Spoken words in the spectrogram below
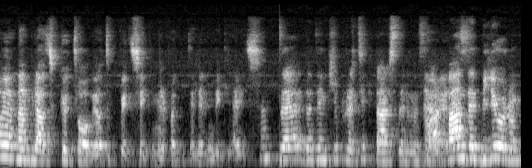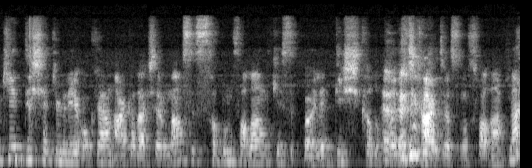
O yönden birazcık kötü oluyor tıp ve diş hekimleri fakültelerindekiler için. Size dedin ki pratik derslerimiz var. Evet. Ben de biliyorum ki diş hekimliği okuyan arkadaşlarımdan siz sabun falan kesip böyle diş kalıpları Evet. çıkartıyorsunuz falan filan.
